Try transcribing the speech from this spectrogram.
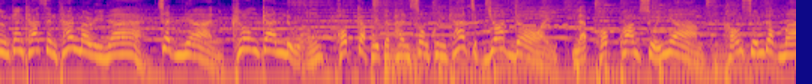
ศูนย์การค้าเซ็นทรัลมารีนาจัดงานโครงการหลวง พบกับผลิตภัณฑ์ทรงคุณค่าจากยอดดอย และพบความสวยงามของสวนดอกไม้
